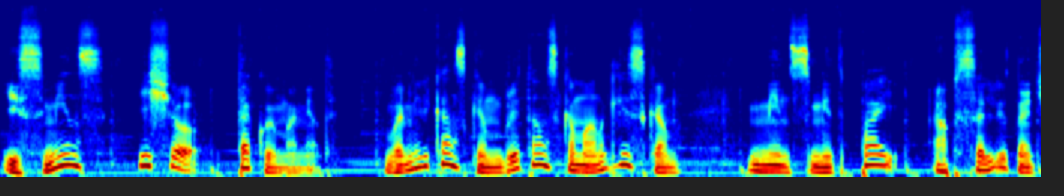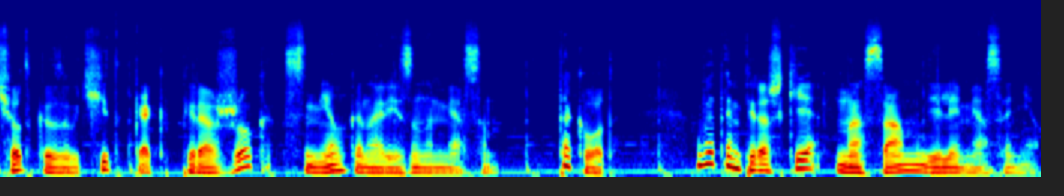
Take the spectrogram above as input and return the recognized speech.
И с минц еще такой момент. В американском, британском, английском минц мит пай абсолютно четко звучит как пирожок с мелко нарезанным мясом. Так вот, в этом пирожке на самом деле мяса нет.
